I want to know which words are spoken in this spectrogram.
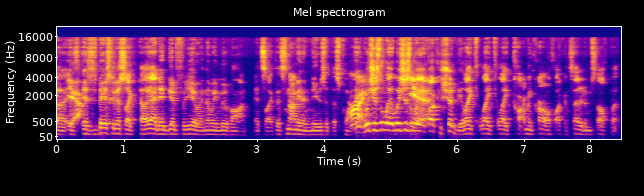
Uh, Yeah. is, is basically just like hell yeah, I did good for you, and then we move on. It's like it's not even news at this point, Right. which is the way which is the way it fucking should be. Like like like I mean Carl fucking said it himself, but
